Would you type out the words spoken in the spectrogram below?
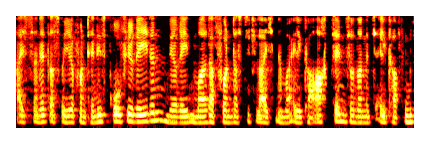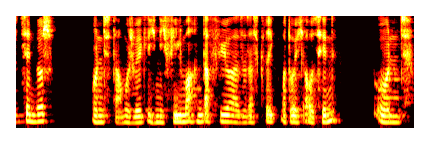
Heißt ja nicht, dass wir hier von Tennisprofi reden. Wir reden mal davon, dass du vielleicht nicht mal LK 18, sondern jetzt LK 15 wirst. Und da muss ich wirklich nicht viel machen dafür. Also das kriegt man durchaus hin. Und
